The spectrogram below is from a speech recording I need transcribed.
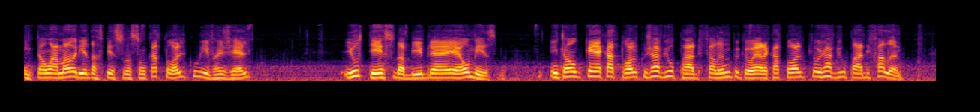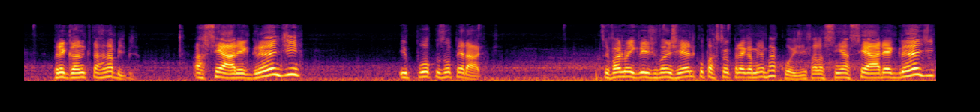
então a maioria das pessoas são católicos, evangélicos, e o texto da Bíblia é o mesmo. Então, quem é católico já viu o padre falando, porque eu era católico, eu já vi o padre falando, pregando que estava na Bíblia. A seara é grande e poucos operários. Você vai numa igreja evangélica, o pastor prega a mesma coisa. Ele fala assim: a seara é grande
